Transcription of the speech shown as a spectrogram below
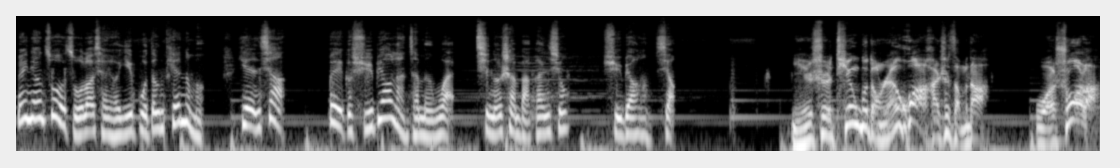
梅娘做足了想要一步登天的梦，眼下被个徐彪拦在门外，岂能善罢甘休？徐彪冷笑：“你是听不懂人话还是怎么的？我说了，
